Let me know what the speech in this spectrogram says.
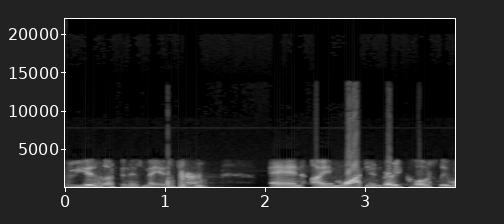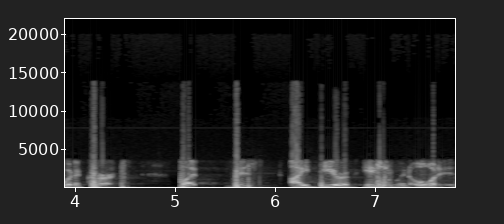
two years left in his mayor's term, and I am watching very closely what occurs. But this idea of issuing orders,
